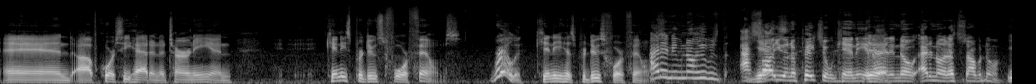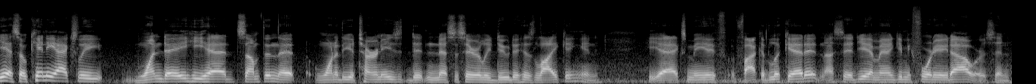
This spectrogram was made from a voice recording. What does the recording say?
And uh, of course he had an attorney and Kenny's produced four films Really? Kenny has produced four films I didn't even know he was. I saw you in a picture with Kenny, and I didn't know. I didn't know that's what I was doing. Yeah, so Kenny actually, one day he had something that one of the attorneys didn't necessarily do to his liking, and he asked me if, if I could look at it, and I said, yeah, man, give me 48 hours. And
